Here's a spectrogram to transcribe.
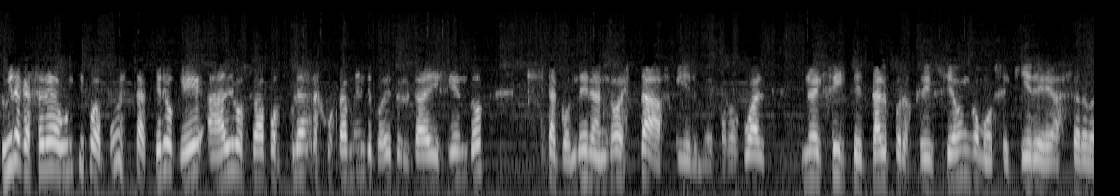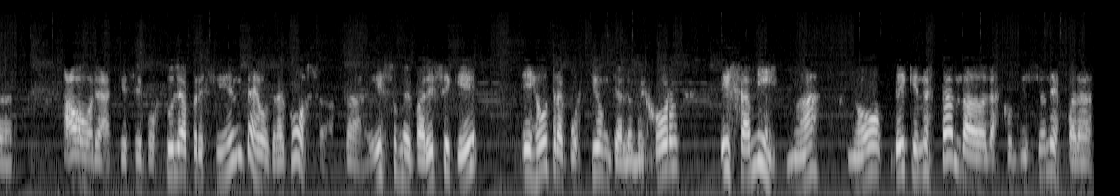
tuviera que hacer algún tipo de apuesta, creo que a algo se va a postular justamente por eso le estaba diciendo que esta condena no está firme, por lo cual no existe tal proscripción como se quiere hacer ver. Ahora, que se postula presidenta es otra cosa. O sea, eso me parece que es otra cuestión que a lo mejor ella misma no ve que no están dadas las condiciones para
